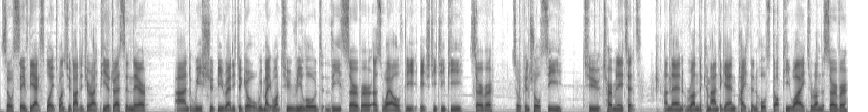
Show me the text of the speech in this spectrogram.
So save the exploit once you've added your IP address in there and we should be ready to go. We might want to reload the server as well, the HTTP server, So control C to terminate it and then run the command again, python host.py to run the server.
